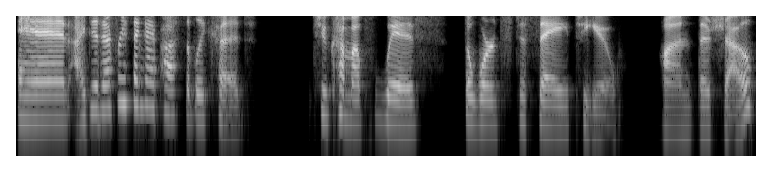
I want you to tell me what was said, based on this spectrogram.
And I did everything I possibly could to come up with the words to say to you on the show.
